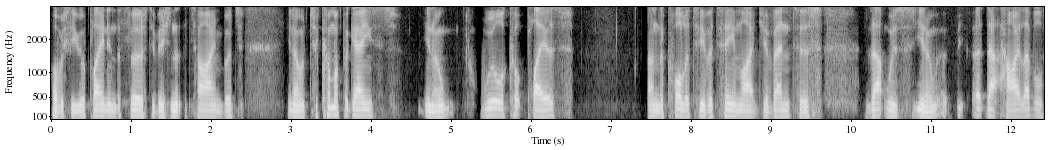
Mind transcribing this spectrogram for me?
Obviously, you were playing in the first division at the time, but you know to come up against you know World Cup players and the quality of a team like Juventus that was you know at that high level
